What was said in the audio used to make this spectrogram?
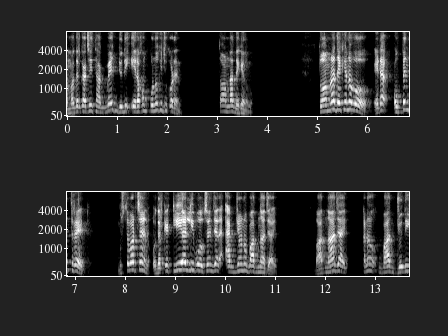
আমাদের কাছেই থাকবেন, যদি এরকম কোনো কিছু করেন, তো আমরা দেখে নেব। তো আমরা দেখে নেব, এটা ওপেন থ্রেট বুঝতে পারছেন? ওদেরকে ক্লিয়ারলি বলছেন যে একজনও বাদ না যায়। বাদ না যায়। কেন? বাদ যদি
